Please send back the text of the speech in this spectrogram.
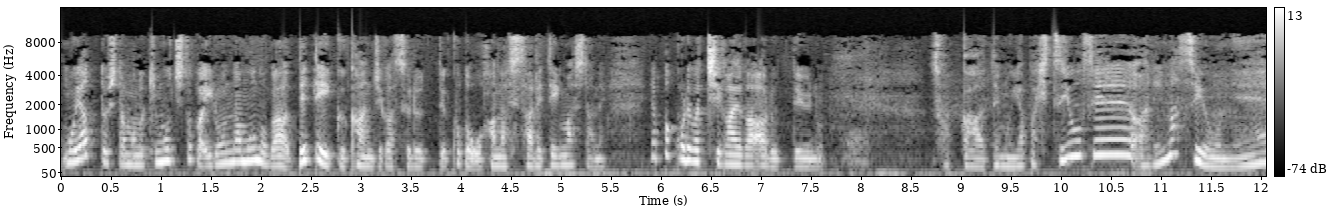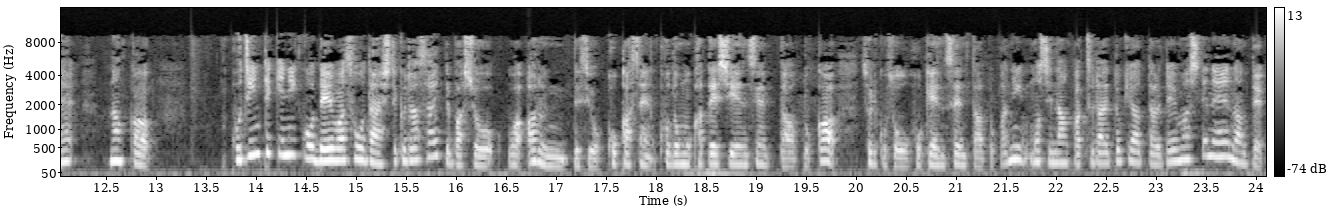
もやっとしたもの、気持ちとかいろんなものが出ていく感じがするってことをお話しされていましたね。やっぱこれは違いがあるっていうの。そっか、でもやっぱ必要性ありますよね。なんか、個人的にこう電話相談してくださいって場所はあるんですよ。子家セン、子供家庭支援センターとか、それこそ保健センターとかに、もしなんか辛い時あったら電話してね、なんて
